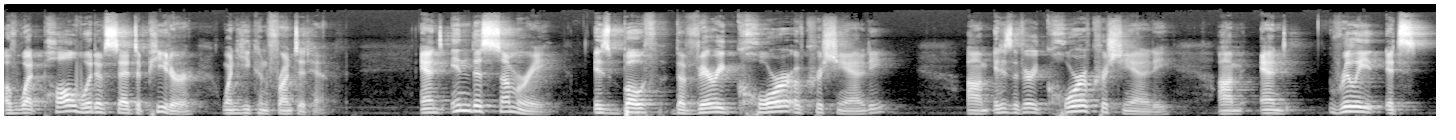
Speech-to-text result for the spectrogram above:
of what Paul would have said to Peter when he confronted him. And in this summary is both the very core of Christianity, um, it is the very core of Christianity, um, and really it's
